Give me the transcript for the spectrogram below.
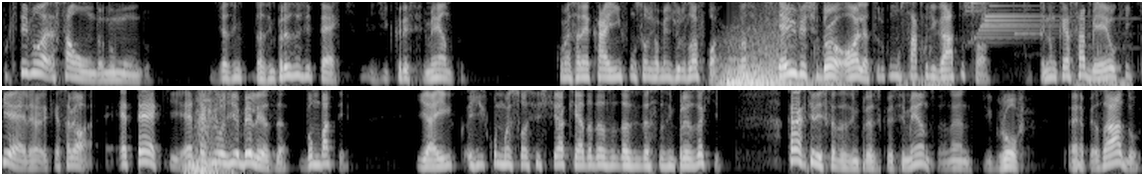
Porque teve uma- essa onda no mundo as das empresas de tech e de crescimento começarem a cair em função de aumento de juros lá fora. Então, assim, e aí o investidor olha tudo como um saco de gato só. Ele não quer saber o que, que é, ele quer saber, ó, é tech, é tecnologia, beleza, vamos bater. E aí a gente começou a assistir a queda das, das- dessas empresas aqui. A característica das empresas de crescimento, né, de growth é, pesado,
